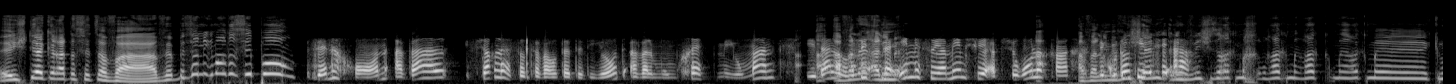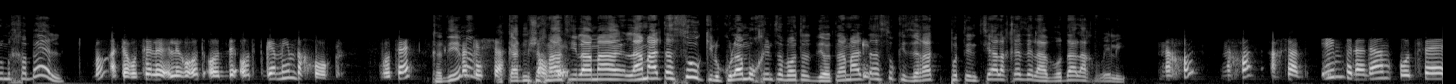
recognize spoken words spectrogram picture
אשתי יקרה תעשה צבא, ובזה נגמר את הסיפור. זה נכון, אבל אפשר לעשות צוואות הדדיות, אבל מומחה מיומן ידע אבל להוסיף אני- תנאים מסוימים שיאפשרו לך אבל אני נקודות שאין, אני יציאה. מבין שזה רק, רק, רק, רק, כאילו מחבל. בוא, אתה רוצה לראות עוד, עוד פגמים בחוק. רוצה? קדימה. בבקשה. כי את משכנעת אוקיי. אותי למה, למה אל תעשו, כאילו כולם מוכרים צוואות הדדיות, למה אל כן. תעשו? כי זה רק פוטנציאל אחרי זה לעבודה לך ולי. נכון, נכון. עכשיו, אם בן אדם רוצה,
